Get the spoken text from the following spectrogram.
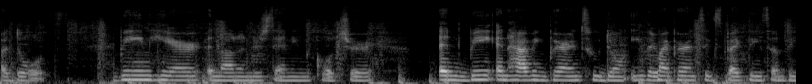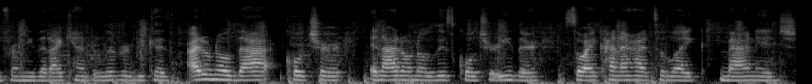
adults. Being here and not understanding the culture and being and having parents who don't either. My parents expecting something from me that I can't deliver because I don't know that culture and I don't know this culture either. So I kind of had to like manage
